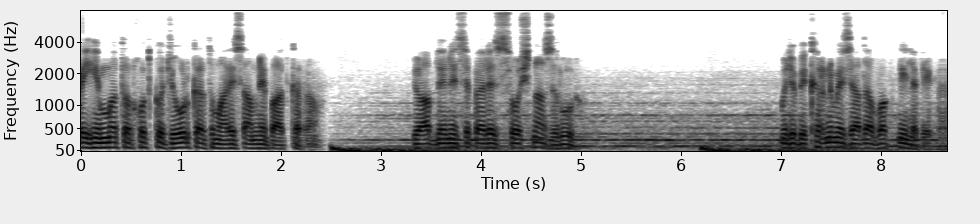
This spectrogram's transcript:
बड़ी हिम्मत और खुद को जोड़कर तुम्हारे सामने बात कर रहा हूँ। जवाब देने से पहले सोचना ज़रूर। मुझे बिखरने में ज़्यादा वक्त नहीं लगेगा।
